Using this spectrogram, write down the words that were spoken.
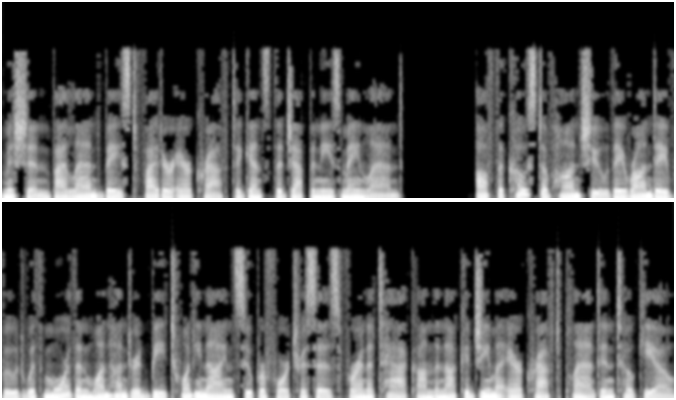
mission by land-based fighter aircraft against the Japanese mainland. Off the coast of Honshu they rendezvoused with more than 100 B-29 superfortresses for an attack on the Nakajima aircraft plant in Tokyo.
